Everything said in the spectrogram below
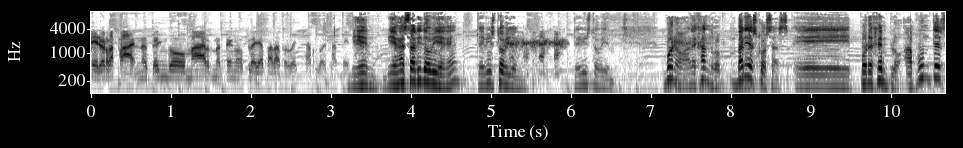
Pero Rafa, no tengo mar, no tengo playa para aprovecharlo, es la pena. Bien, bien, ha salido bien, ¿eh? Te he visto bien. Te he visto bien. Bueno, Alejandro, varias cosas. Eh, por ejemplo, apuntes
